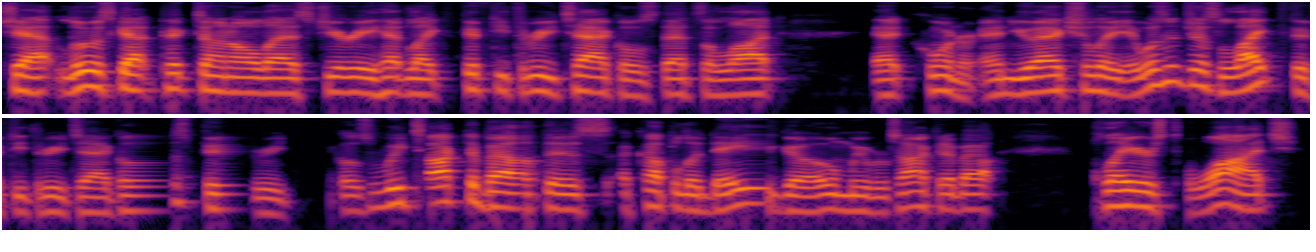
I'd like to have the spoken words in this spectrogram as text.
chat. Lewis got picked on all last year. He had like 53 tackles. That's a lot at corner. And you actually, it wasn't just like 53 tackles, 53 tackles. We talked about this a couple of days ago and we were talking about players to watch.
